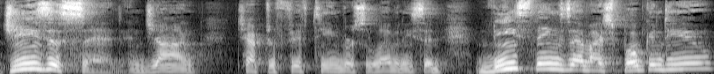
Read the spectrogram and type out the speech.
Jesus said in John chapter 15, verse 11, He said, These things have I spoken to you,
